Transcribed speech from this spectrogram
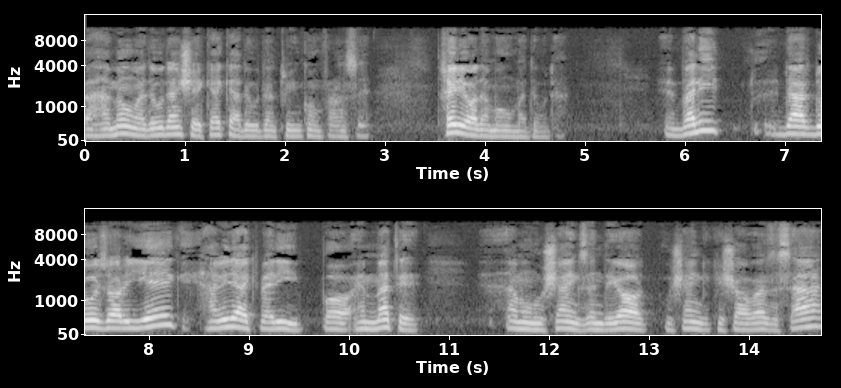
و همه اومده بودن شرکت کرده بودن تو این کنفرانس خیلی آدم ها اومده بودن. ولی در 2001 حمید اکبری با همت همون هوشنگ زنده یاد هوشنگ کشاورز سر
